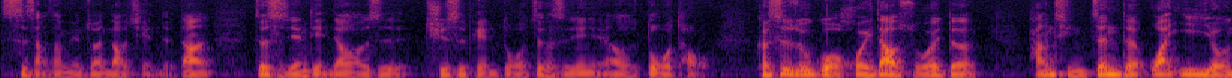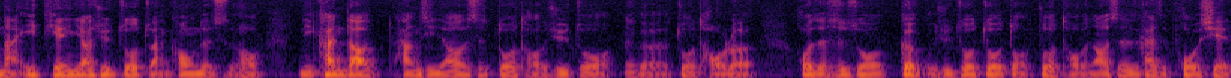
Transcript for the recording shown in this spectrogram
市场上面赚到钱的。当然，这时间点叫做是趋势偏多，这个时间点叫做多头。可是如果回到所谓的行情真的，万一有哪一天要去做转空的时候，你看到行情要是多头去做那个做头了，或者是说个股去做做多做头，然后甚至开始破线，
